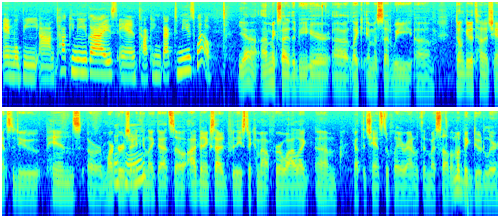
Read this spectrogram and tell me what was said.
and we'll be um, talking to you guys and talking back to me as well. Yeah, I'm excited to be here. Uh, like Emma said, we um, don't get a ton of chance to do pins or markers mm-hmm. or anything like that. So I've been excited for these to come out for a while. I um, got the chance to play around with them myself. I'm a big doodler.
